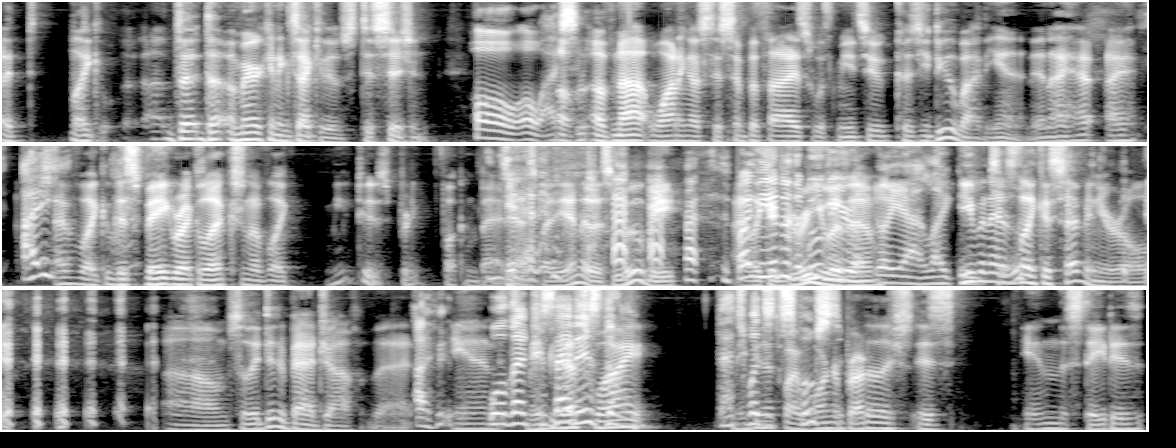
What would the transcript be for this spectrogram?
a like uh, the the American executives' decision Oh, oh, I of, see. of not wanting us to sympathize with Mewtwo because you do by the end, and I have I I I have like this vague recollection of like Mewtwo is pretty fucking badass by the end of this movie. By I like the end of the movie, with them, like, oh yeah, I like even me as like a seven year old. um, so they did a bad job of that. I- and well, that- 'cause that's is the- why, that's maybe what that's it's why supposed Warner to. Brothers is in the state is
